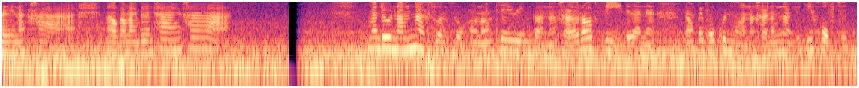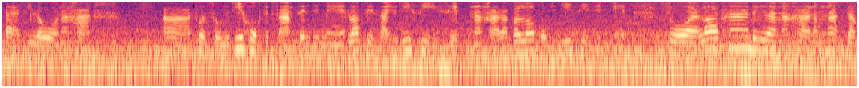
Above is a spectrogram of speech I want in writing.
เลยนะคะ เรากำลังเดินทางค่ะ มาดูน้ำหนักส่วนสูงของน้องเจวินก่อนนะคะ รอบ 4 เดือนเนี่ย น้องไปพบคุณหมอนะคะ น้ำหนักอยู่ที่ 6.8กิโลนะคะ ส่วนสูงอยู่ที่ 63เซนติเมตรรอบศีรษะอยู่ที่ 40 นะคะ แล้วก็รอบอกอยู่ที่ 41 ส่วนรอบ 5 เดือนนะคะ น้ำหนักจาก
